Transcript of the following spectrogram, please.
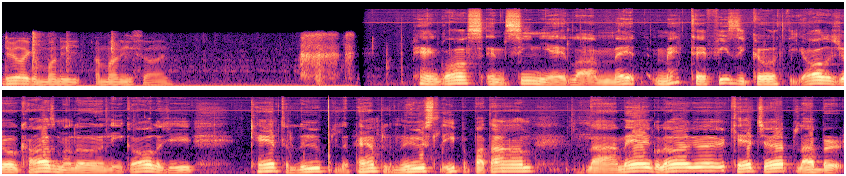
Do like a money a money sign. Pangloss enseignait la mé- métaphysico-théologie-cosmologie, cantaloupe, le pamplemousse, l'hippopotame, la mangue, ketchup, la beurre.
